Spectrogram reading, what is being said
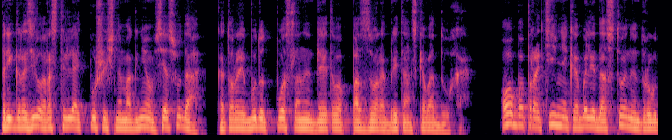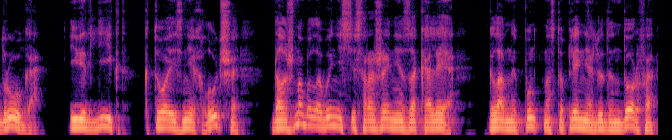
пригрозил расстрелять пушечным огнем все суда, которые будут посланы для этого позора британского духа. Оба противника были достойны друг друга, и вердикт, кто из них лучше, должно было вынести сражение за Кале, главный пункт наступления Людендорфа,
